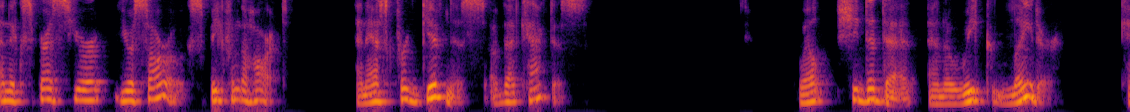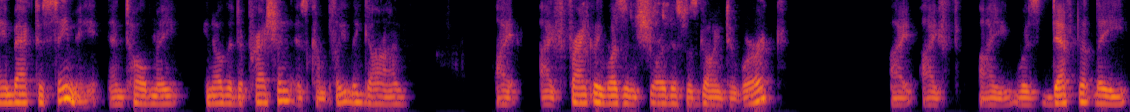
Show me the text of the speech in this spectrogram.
and express your, your sorrow. Speak from the heart and ask forgiveness of that cactus. Well, she did that, and a week later came back to see me and told me, you know, the depression is completely gone. I, I frankly wasn't sure this was going to work. I, I, I was definitely,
